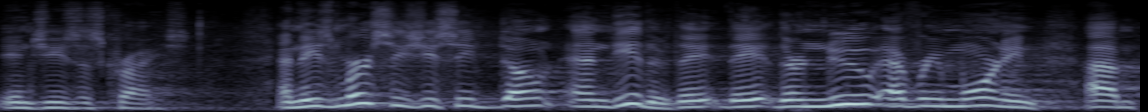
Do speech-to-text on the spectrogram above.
in Jesus Christ. And these mercies, you see, don't end either. They, they, they're new every morning. Um,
